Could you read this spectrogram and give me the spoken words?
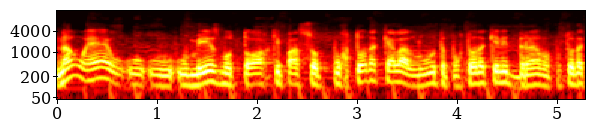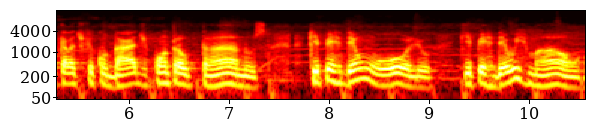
Não é o, o, o mesmo Thor que passou por toda aquela luta, por todo aquele drama, por toda aquela dificuldade contra o Thanos, que perdeu um olho, que perdeu o irmão,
